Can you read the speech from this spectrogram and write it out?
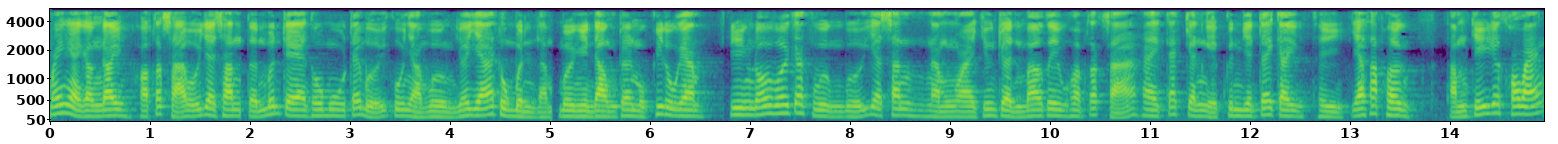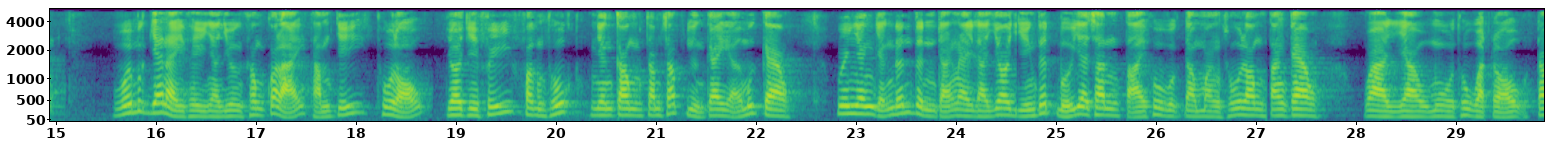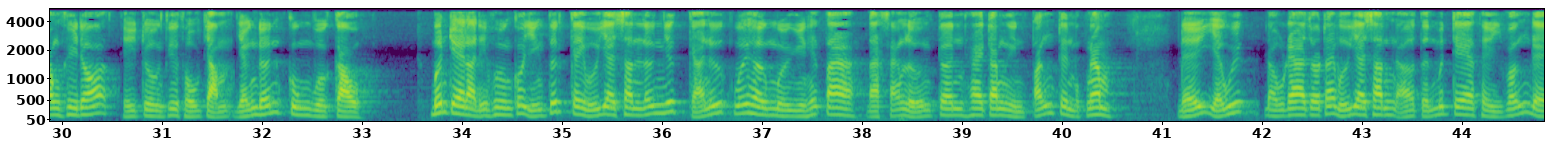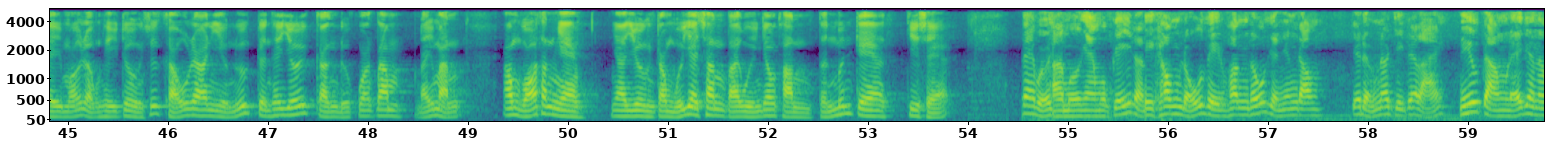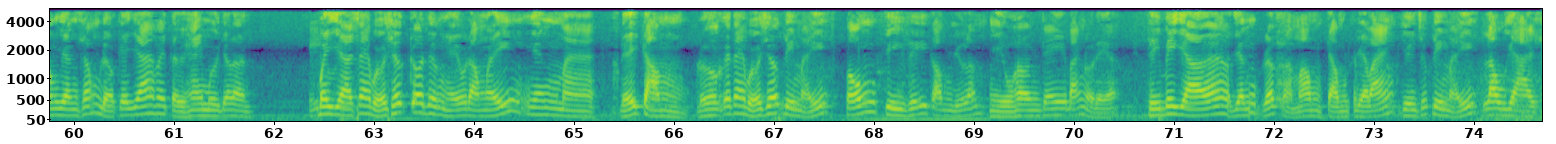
Mấy ngày gần đây, Hợp tác xã Bưởi Da Xanh tỉnh Bến Tre thu mua trái bưởi của nhà vườn với giá trung bình là 10.000 đồng trên 1 kg. Riêng đối với các vườn bưởi da xanh nằm ngoài chương trình bao tiêu của hợp tác xã hay các doanh nghiệp kinh doanh trái cây thì giá thấp hơn, thậm chí rất khó bán. Với mức giá này thì nhà vườn không có lãi, thậm chí thua lỗ do chi phí phân thuốc, nhân công chăm sóc vườn cây ở mức cao. Nguyên nhân dẫn đến tình trạng này là do diện tích bưởi da xanh tại khu vực đồng bằng sông Long tăng cao và vào mùa thu hoạch rộ, trong khi đó thị trường tiêu thụ chậm dẫn đến cung vượt cầu. Bến Tre là địa phương có diện tích cây bưởi da xanh lớn nhất cả nước với hơn 10.000 hecta, đạt sản lượng trên 200.000 tấn trên một năm. Để giải quyết đầu ra cho trái bưởi da xanh ở tỉnh Bến Tre thì vấn đề mở rộng thị trường xuất khẩu ra nhiều nước trên thế giới cần được quan tâm, đẩy mạnh. Ông Võ Thanh Nhàn, nhà vườn trồng bưởi da xanh tại huyện Châu Thành, tỉnh Bến Tre chia sẻ. Trái bưởi à, 10.000 một ký rồi, thì không đủ tiền phân thuốc và nhân công, chứ đừng nói chi tới lãi. Nếu trồng để cho nông dân sống được cái giá phải từ 20 trở lên. Bây giờ trái bưởi sức có thương hiệu đồng ý nhưng mà để trồng được cái trái bưởi sức đi Mỹ tốn chi phí công dữ lắm, nhiều hơn cái bán nội địa. Thì bây giờ dân rất là mong trồng và bán chuyên xuất đi Mỹ lâu dài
